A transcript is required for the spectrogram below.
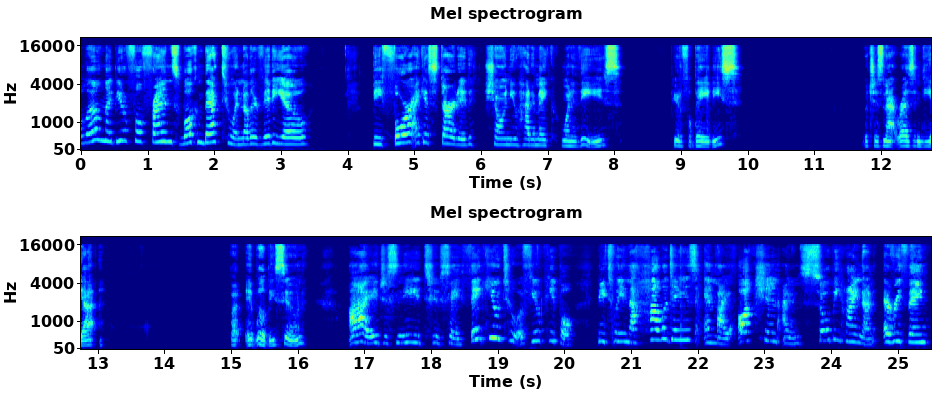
Hello, my beautiful friends. Welcome back to another video. Before I get started showing you how to make one of these beautiful babies, which is not resined yet, but it will be soon, I just need to say thank you to a few people. Between the holidays and my auction, I am so behind on everything.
